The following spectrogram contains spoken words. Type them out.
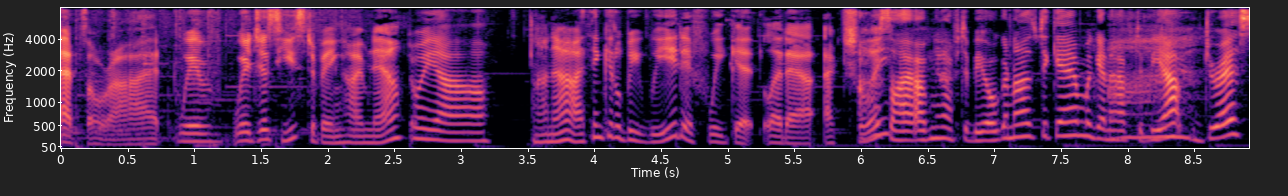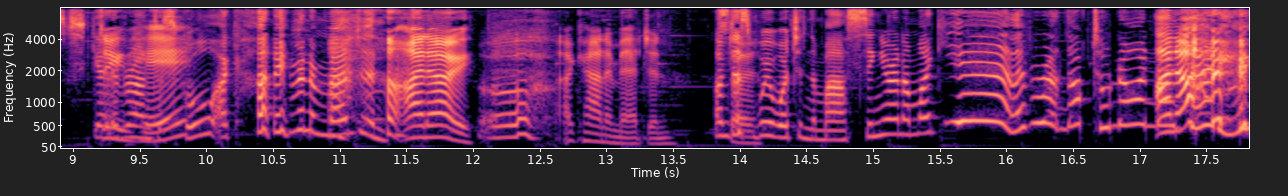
That's all right. We've we're just used to being home now. We are. I know. I think it'll be weird if we get let out. I Actually, was like, I'm going to have to be organised again. We're going to have to be up, dressed, get Do everyone hair. to school. I can't even imagine. I know. oh, I can't imagine. I'm So- just, we're watching The Masked Singer, and I'm like, yeah, everyone up till 9, I know. 9:30, Who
